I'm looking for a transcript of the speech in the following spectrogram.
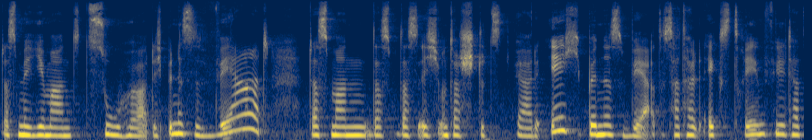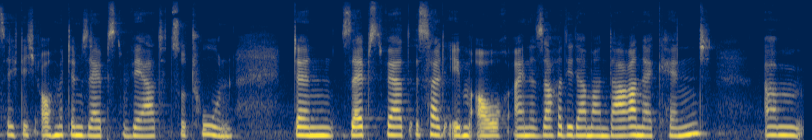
dass mir jemand zuhört. Ich bin es wert, dass man, dass, dass ich unterstützt werde. Ich bin es wert. Es hat halt extrem viel tatsächlich auch mit dem Selbstwert zu tun. Denn Selbstwert ist halt eben auch eine Sache, die da man daran erkennt, ähm,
